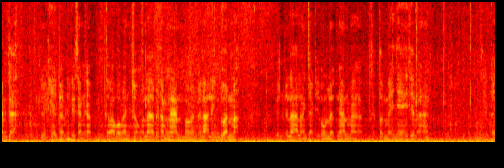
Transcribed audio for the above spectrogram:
กไก่ปีก้อนก็เกิดเหตุแบบนี้ขึ้นกันครับ แต่ว่าบริเวณช่วงเวลาไปทำงานบริเวณเวลาเร่งด่วนเนาะเป็นเวลาหลังจากที่ผมเลิกงานมาครับกับต้นไม้แง่ที่เจริญหักจะได้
